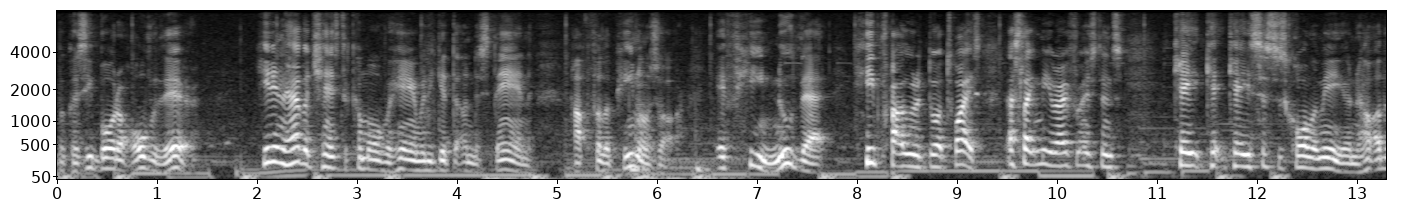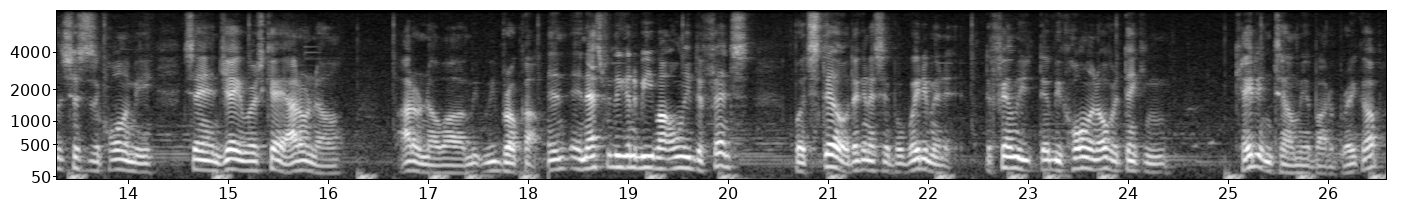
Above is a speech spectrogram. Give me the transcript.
because he brought her over there. He didn't have a chance to come over here and really get to understand how Filipinos are. If he knew that, he probably would have thought twice. That's like me, right? For instance, Kay, Kay, Kay's sister's calling me and her other sisters are calling me saying, Jay, where's Kay? I don't know. I don't know. Uh, we, we broke up. And, and that's really going to be my only defense but still, they're to say, but wait a minute. The family, they'll be calling over thinking, Kay didn't tell me about a breakup.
